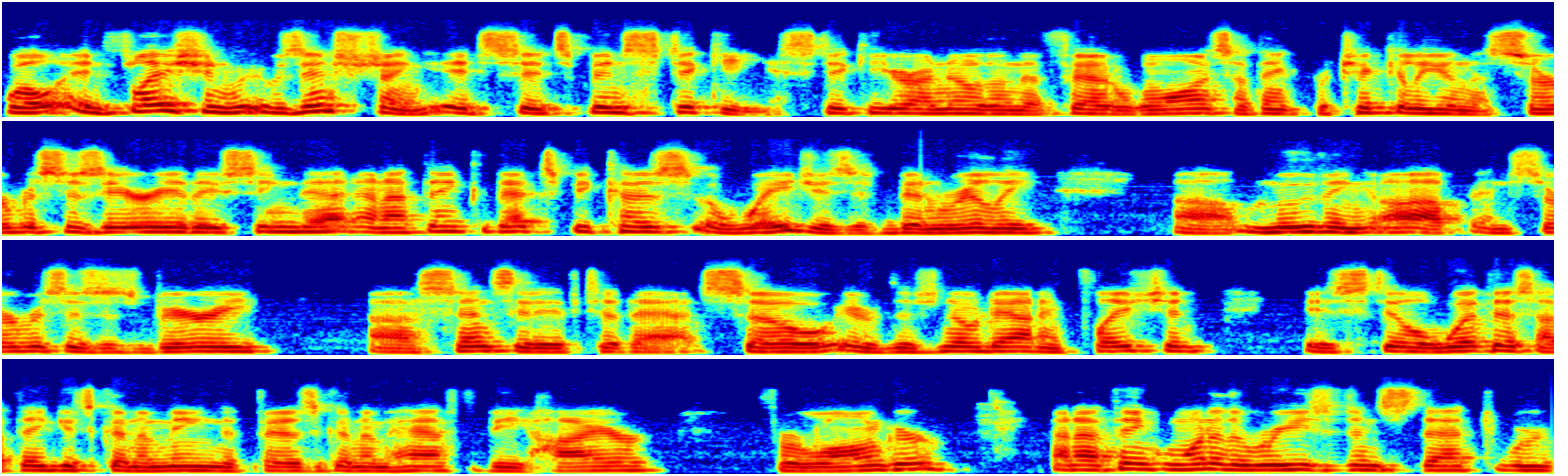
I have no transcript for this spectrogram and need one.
Well, inflation, it was interesting. It's it's been sticky, stickier, I know, than the Fed wants. I think particularly in the services area, they've seen that. And I think that's because wages have been really uh, moving up and services is very uh, sensitive to that. So there's no doubt inflation is still with us. I think it's going to mean the Fed's going to have to be higher for longer. And I think one of the reasons that we're,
